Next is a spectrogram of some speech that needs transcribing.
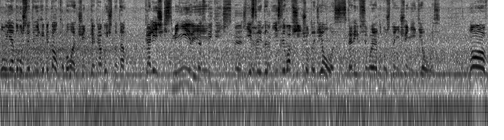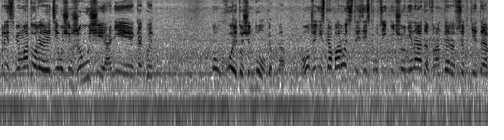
Ну, я думаю, что это не капиталка была, что-нибудь, как обычно, там колечки сменили. Косметическая. Если, если вообще что-то делалось, скорее всего, я думаю, что ничего не делалось. Но, в принципе, моторы эти очень живучие, они как бы, ну, ходят очень долго. Да. Он же низкооборотистый, здесь крутить ничего не надо. Фронтера все-таки это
